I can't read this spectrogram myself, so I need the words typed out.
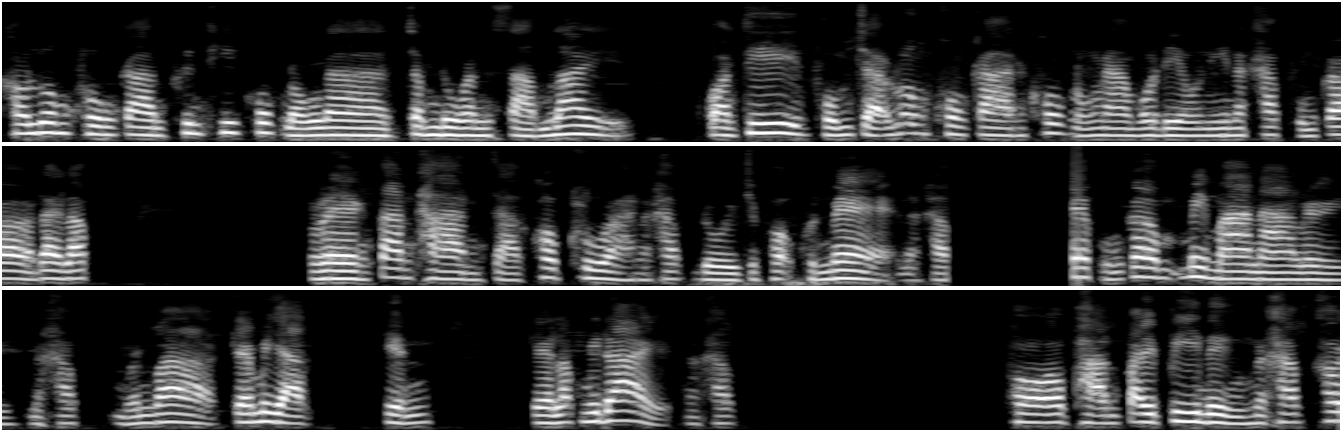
เข้าร่วมโครงการพื้นที่โคกหนองนาจำนวน3ไร่ ก่อนที่ผมจะร่วมโครงการโคกหนองนาโมเดลนี้นะครับ ผมก็ได้รับแรงต้านทานจากครอบครัวนะครับ โดยเฉพาะคุณแม่นะครับแม่ผมก็ไม่มานาเลยนะครับ เหมือนว่าแกไม่อยากเห็นแกรับไม่ได้นะครับ พอผ่านไปปีหนึ่งนะครับ เข้า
